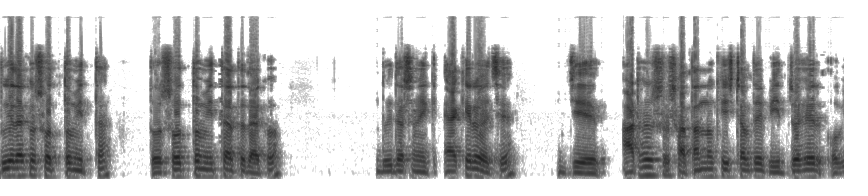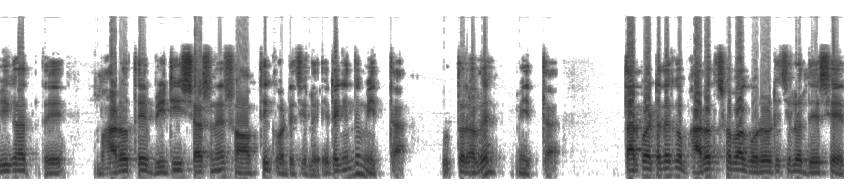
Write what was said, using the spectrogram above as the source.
দুয়ে দেখো সত্য মিথ্যা। তো সত্য মিথ্যাতে দেখো, দুই দশমিক একে রয়েছে যে আঠারোশো সাতান্ন খ্রিস্টাব্দে বিদ্রোহের অভিঘাতে ভারতে ব্রিটিশ শাসনের সমাপ্তি ঘটেছিল। এটা কিন্তু মিথ্যা। উত্তর হবে মিথ্যা। তারপর এটা দেখো, ভারত সভা গড়ে উঠেছিল দেশের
